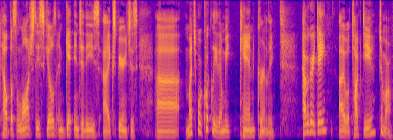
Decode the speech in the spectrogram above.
to help us launch these skills and get into these uh, experiences uh, much more quickly than we can currently. Have a great day. I will talk to you tomorrow.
